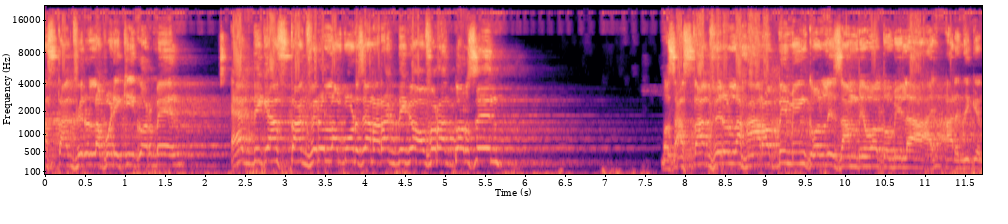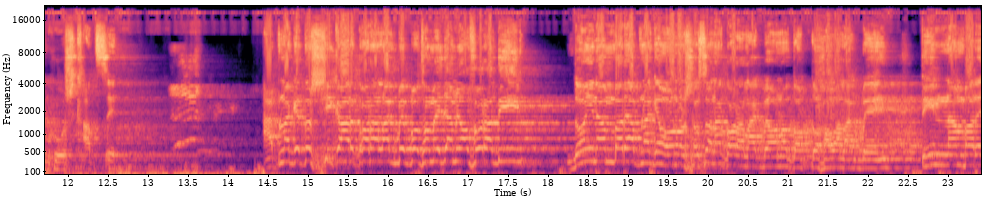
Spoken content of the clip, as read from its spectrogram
আস্তাক ফিরুল্লাহ পড়ে কি করবেন? একদিকে আস্তাক ফিরুল্লাহ পড়ছেন আর একদিকে অপরাধ করছেন। বস আস্তাক ফিরুল্লাহ হ্যাঁ রব্বি মিং করলে জাম্বি অত বিলায় আর এদিকে ঘুষ খাচ্ছে। আপনাকে তো স্বীকার করা লাগবে প্রথমে যে আমি অপরাধী। দুই নাম্বারে আপনাকে অনুশোচনা করা লাগবে, অনুতপ্ত হওয়া লাগবে। তিন নাম্বারে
